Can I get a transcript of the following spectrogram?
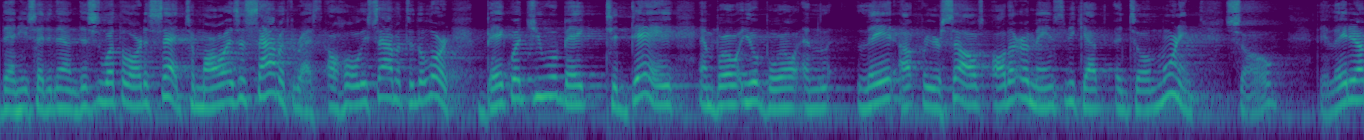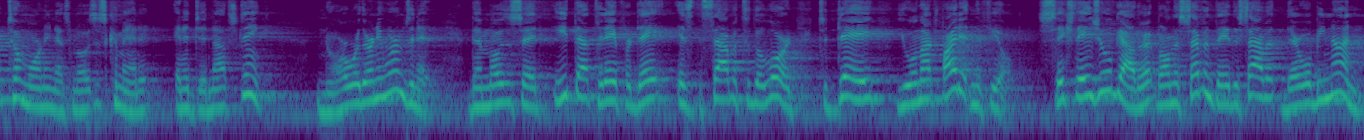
Then he said to them, This is what the Lord has said. Tomorrow is a Sabbath rest, a holy Sabbath to the Lord. Bake what you will bake today, and boil what you will boil, and lay it up for yourselves, all that remains to be kept until morning. So they laid it up till morning, as Moses commanded, and it did not stink, nor were there any worms in it. Then Moses said, Eat that today, for day is the Sabbath to the Lord. Today you will not find it in the field. Six days you will gather it, but on the seventh day, the Sabbath, there will be none.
